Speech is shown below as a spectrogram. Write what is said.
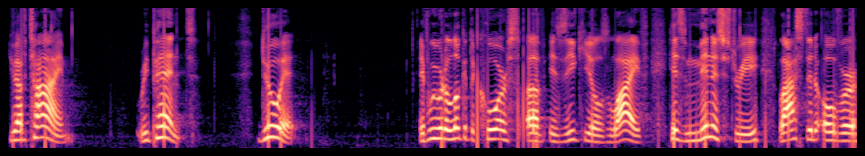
You have time. Repent. Do it. If we were to look at the course of Ezekiel's life, his ministry lasted over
